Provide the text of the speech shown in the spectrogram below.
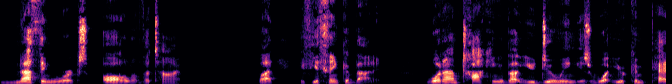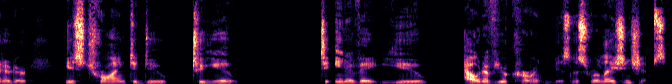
Nothing works all of the time. But if you think about it, what I'm talking about you doing is what your competitor is trying to do to you to innovate you out of your current business relationships.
